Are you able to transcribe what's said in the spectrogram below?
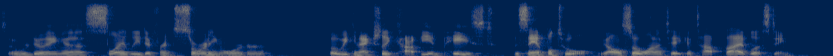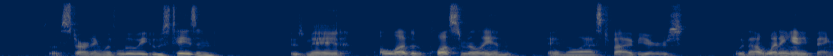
so we're doing a slightly different sorting order, but we can actually copy and paste the sample tool. We also want to take a top five listing. So starting with Louis Oosthuizen, who's made 11 plus million in the last five years without winning anything.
